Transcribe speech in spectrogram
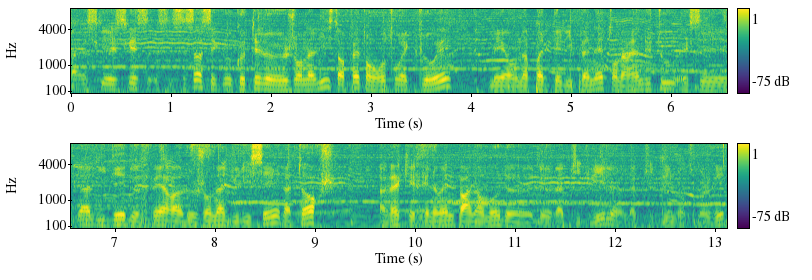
Bah, c'est ça, c'est que côté le journaliste, en fait, on le retrouve avec Chloé, mais on n'a pas de Daily Planet, on n'a rien du tout. Et c'est là l'idée de faire le journal du lycée, la torche, avec les phénomènes paranormaux de, de la petite ville, la petite ville, donc Smallville.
